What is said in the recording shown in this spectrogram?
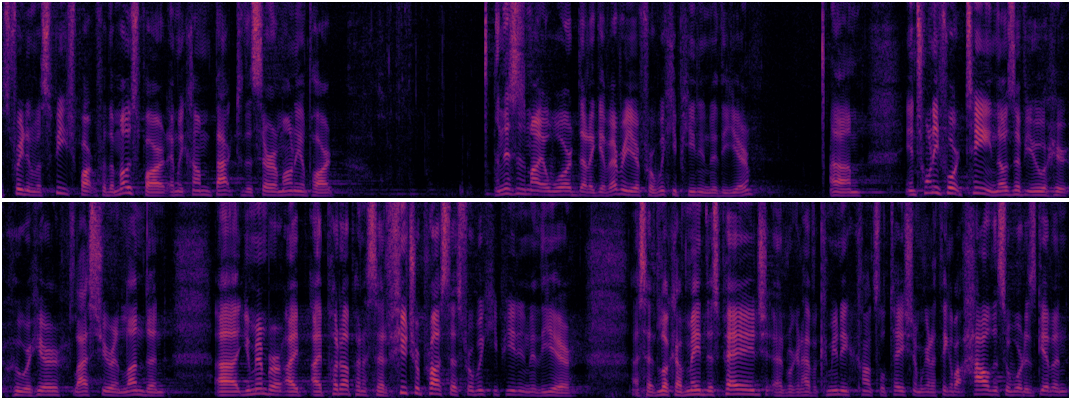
freedom of speech part for the most part, and we come back to the ceremonial part. And this is my award that I give every year for Wikipedian of the Year. Um, in 2014, those of you who were here, who were here last year in London, uh, you remember I, I, put up and I said, future process for Wikipedian of the Year. I said, look, I've made this page and we're going to have a community consultation. We're going to think about how this award is given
